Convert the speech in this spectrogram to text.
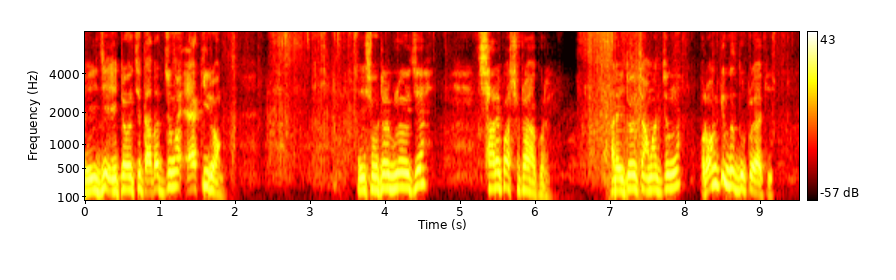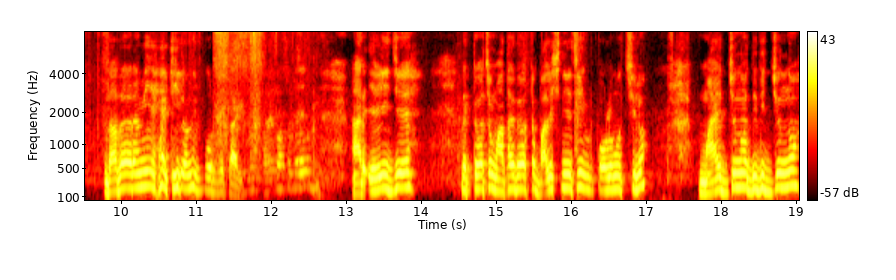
এই যে এটা হচ্ছে দাদার জন্য একই রং। এই সোয়েটারগুলো হয়েছে সাড়ে পাঁচশো টাকা করে। আর এইটা হচ্ছে আমার জন্য। রং কিন্তু দুটো একই। দাদা আর আমি একই রঙের পরবো তাই। আর এই যে দেখতে পাচ্ছ, মাথায় দেওয়া একটা বালিশ নিয়েছি প্রবলেম হচ্ছিল। মায়ের জন্য দিদির জন্য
